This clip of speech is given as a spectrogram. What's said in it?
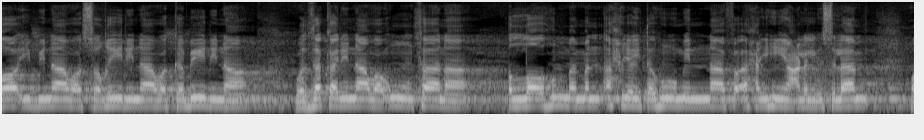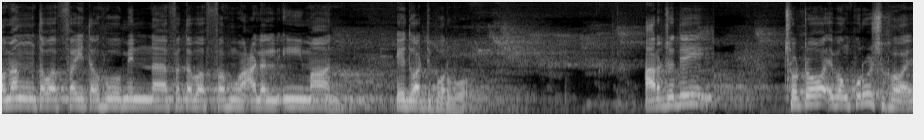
গাইবিনা ও সগিরিনা ও কবিরিনা ও জাকারিনা ও উনসানা اللهم من أحييته منا فأحيه على الإسلام ومن توفيته منا فتوفه على الإيمان এই দোয়াটি পড়ব আর যদি ছোট এবং পুরুষ হয়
